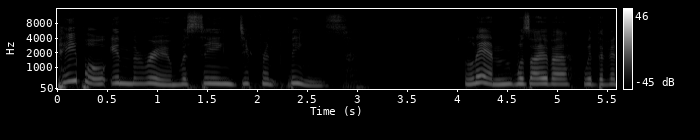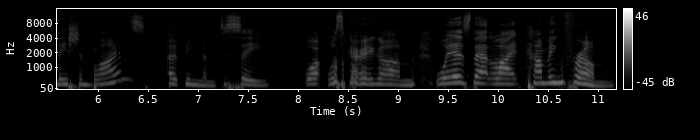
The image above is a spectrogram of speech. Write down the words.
People in the room were seeing different things. Len was over with the Venetian blinds, opening them to see what was going on. Where's that light coming from?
